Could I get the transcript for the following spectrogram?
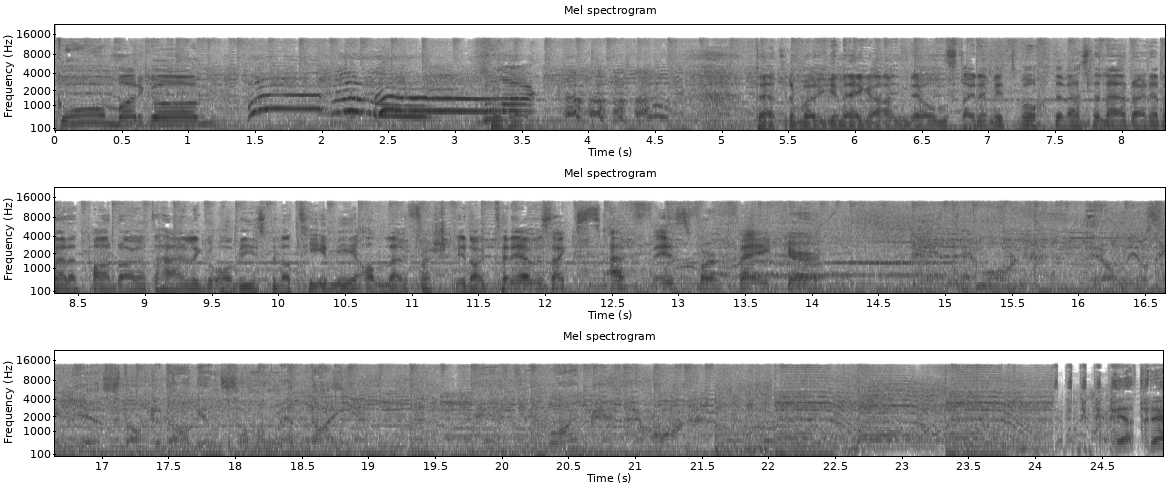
God morgen! God morgen! P3 Morgen er i gang. Det er onsdag, det er midtvår, det er vesle lørdag, det er bare et par dager til helg, og vi spiller Team i aller først i dag. Tre over seks. F is for faker. Ronny og Silje starter dagen sammen med deg. P3.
